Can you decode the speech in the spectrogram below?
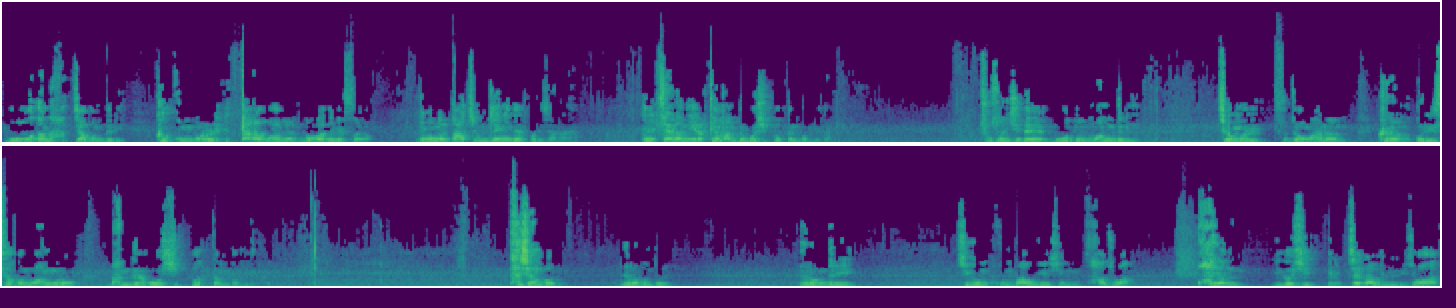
모든 학자분들이 그 공부를 했다라고 하면 뭐가 되겠어요? 이분들 다 점쟁이 돼버리잖아요. 일제는 이렇게 만들고 싶었던 겁니다. 조선시대 모든 왕들이 점을 추종하는 그런 어리석은 왕으로 만들고 싶었던 겁니다. 다시 한번 여러분들, 여러분들이 지금 공부하고 계신 사주와 과연 이것이 일제가 위조한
